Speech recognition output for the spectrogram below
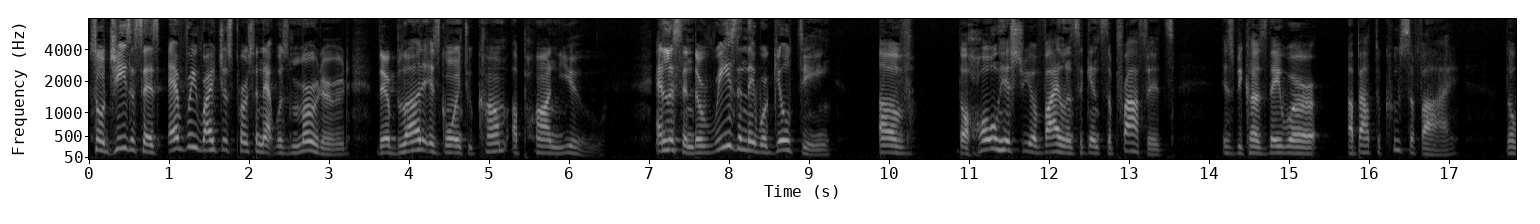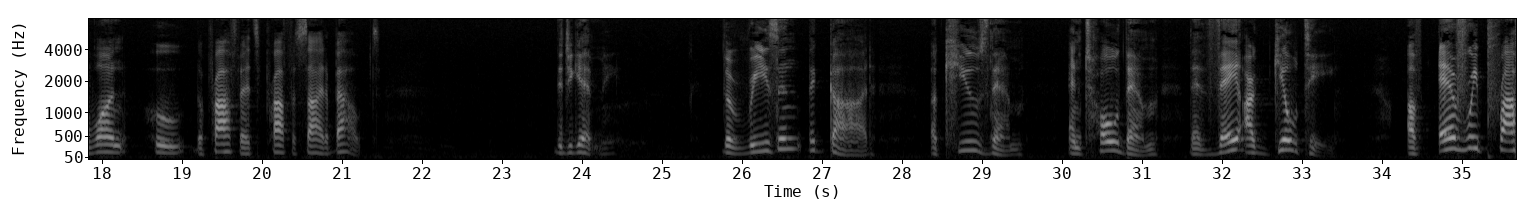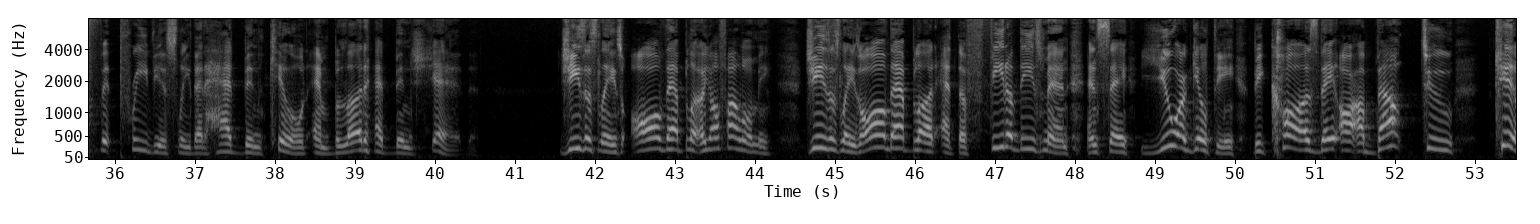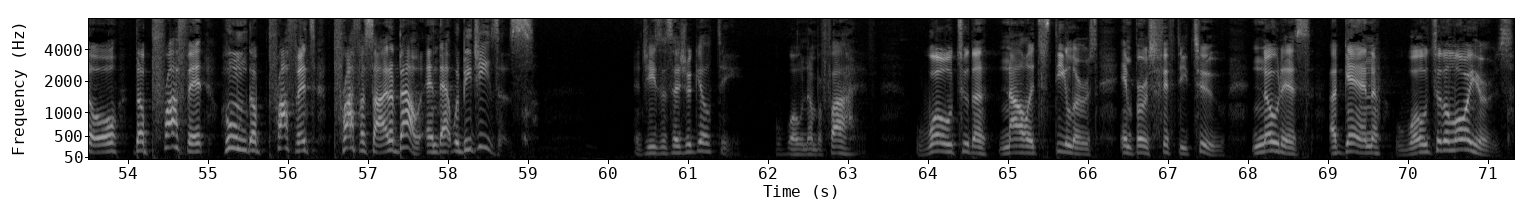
So Jesus says, every righteous person that was murdered, their blood is going to come upon you. And listen, the reason they were guilty of the whole history of violence against the prophets is because they were about to crucify the one who the prophets prophesied about. Did you get me? The reason that God accused them and told them that they are guilty of every prophet previously that had been killed and blood had been shed. Jesus lays all that blood. Are y'all following me? Jesus lays all that blood at the feet of these men and say, "You are guilty because they are about to kill the prophet whom the prophets prophesied about, and that would be Jesus." And Jesus says, You're guilty. Woe number five. Woe to the knowledge stealers in verse 52. Notice again, woe to the lawyers.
